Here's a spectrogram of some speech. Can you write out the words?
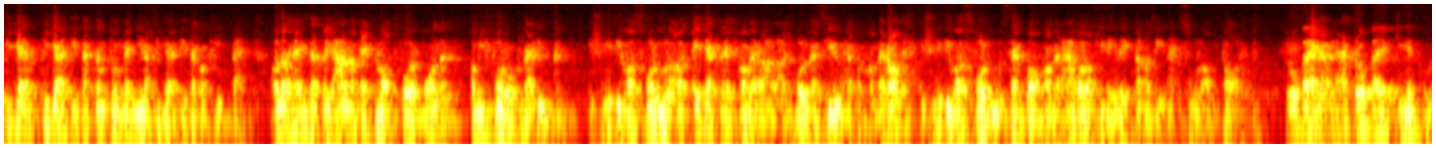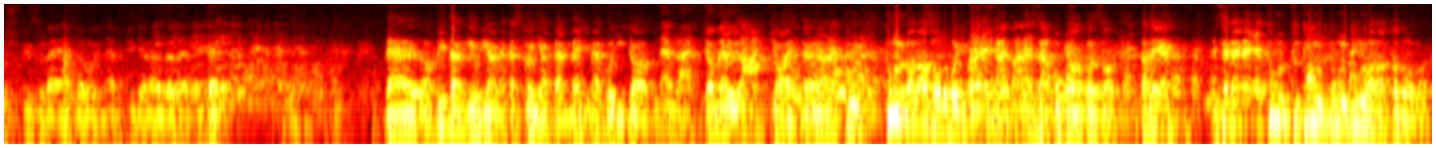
figyel, figyeltétek, nem tudom mennyire figyeltétek a klippet. Az a helyzet, hogy állnak egy platformon, ami forog velük. És mindig az fordul, egyetlen egy kameraállásból veszi őket a kamera, és mindig az fordul szembe a kamerával, akinél éppen az ének szólam tart. Próbáljuk, Emellett, próbáljuk Kirkus fizuláját valahogy nem figyelembe venni, de de a Peter Gabrielnek ez könnyebben megy, mert hogy így a... Nem látja, mert... Nem látja egyszerűen, túl, túl van azon, hogy már egyáltalán ezzel foglalkozzon. Tehát egyszerűen túl, túl, túl, túl, túl haladt a dolgon.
